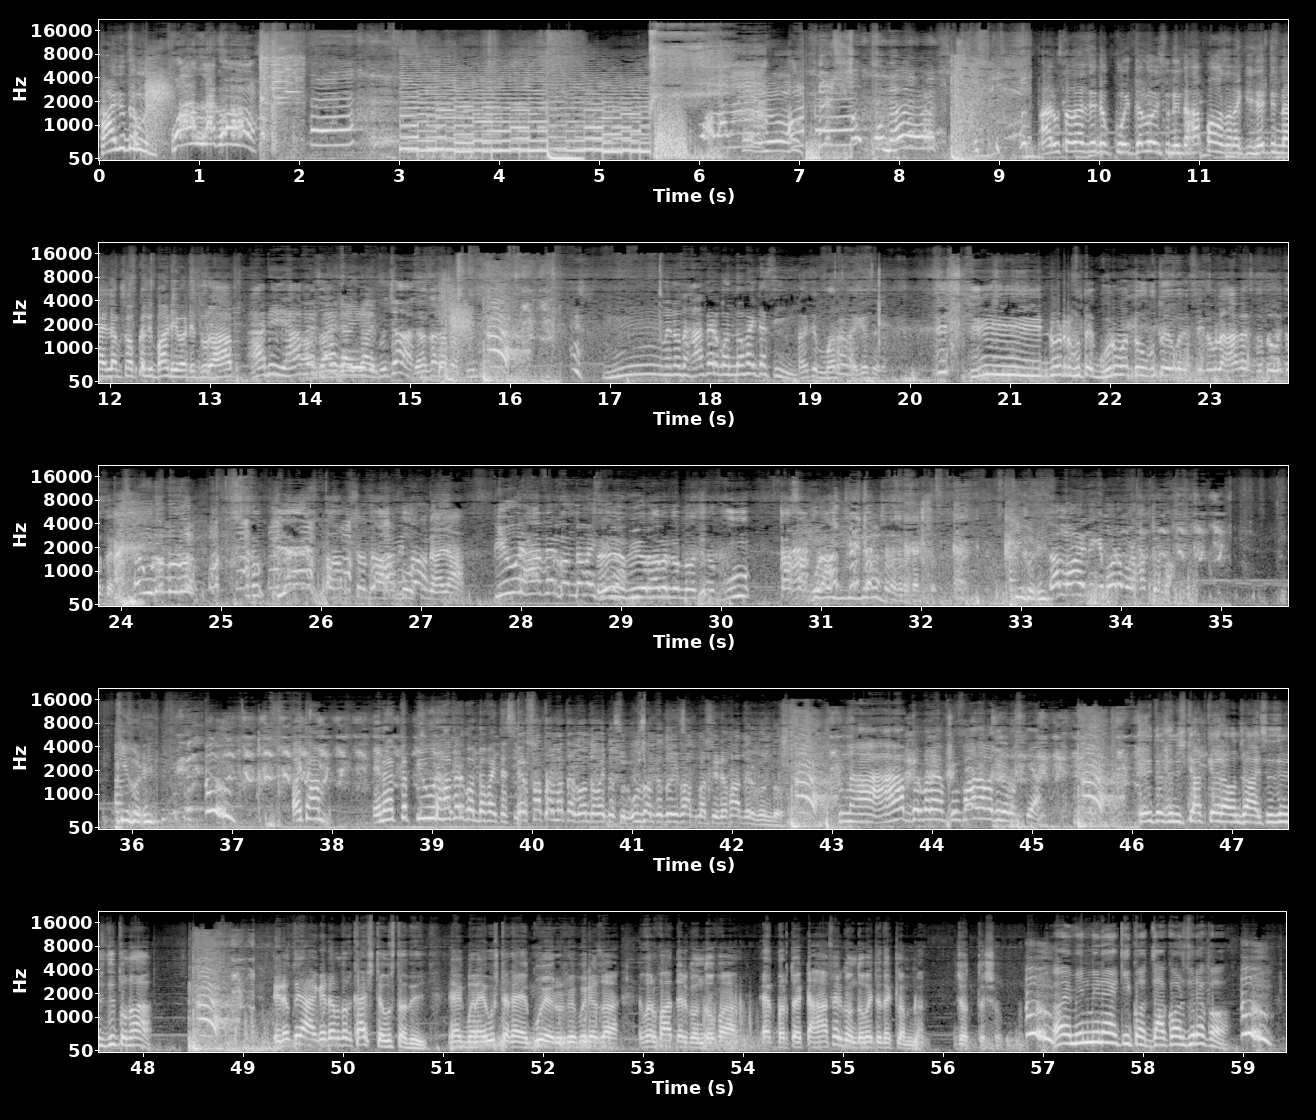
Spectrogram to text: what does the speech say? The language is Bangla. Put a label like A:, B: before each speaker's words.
A: খাই তো দেখুন
B: ওয়াল্লা গো!
A: আর উস্তাদ আজ যেন কই দিল হইছুন হাফ পাওয়া যায় নাকি? সেদিন নাইলাম সব খালি বাড়ি বাড়ি দূর হাফ।
B: আদি হাফের
A: যাই, যা।
B: হুম মানে হাফের গন্ধ পাইতাছি।
A: যে মারা হয়ে গেছে। ইস, হি, নোটের ভূতে ঘুর মারতে ভূতে হয়ে গেছে এটা বলে হাফের হইতেছে এই, উড়ুন, উড়ুন। কি? তামসা যা
B: আমি তো-
A: আয়া।
B: পিওর হাফের গন্ধ পাইছি
A: এই, বিয়ের হাফের গন্ধ না, গু, কাঁচা গুড়া। খাইছো।
B: চল এদিকে বড় বড় হাত ধরো ওই থাম এনে একটা পিওর হাফের গন্ধ পাইতাছি।
A: এর সাতার মাথার গন্ধ পাইতেছুন। উজানতে দুই ফাত মারছি এটা ফাদের গন্ধ।
B: না হাফ ধরবারে ফাদাবাদি করো কিয়া
A: এইটা জিনিস কি আটকে রাখুন যায় সে জিনিস দিত না। এটা তো আগেটা তোর কাজটা উস্তা দেই একবার এই উস্তা খায় গুয়ের রূপে পড়ে যা একবার ফাদের গন্ধ পা একবার তো একটা হাফের গন্ধ পাইতে দেখলাম না। যত
B: ওই মিনমিনে কি কর যা কর জুরে ক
